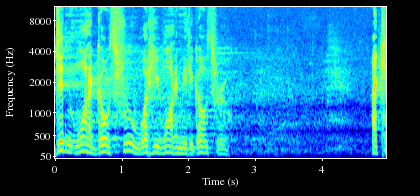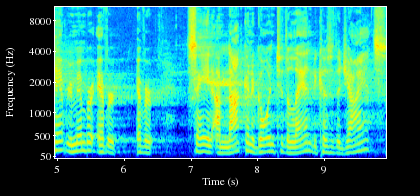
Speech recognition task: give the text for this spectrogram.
didn't want to go through what he wanted me to go through. I can't remember ever, ever saying, I'm not going to go into the land because of the giants.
